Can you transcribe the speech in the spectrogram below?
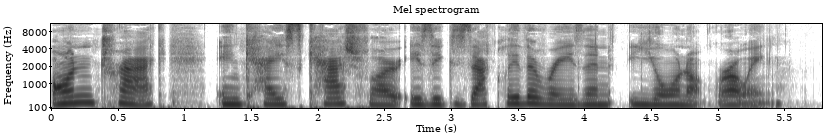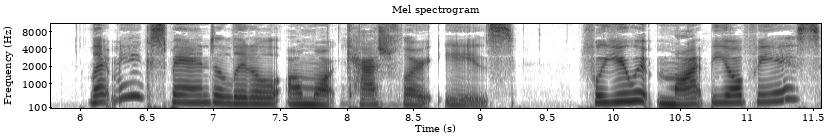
on track in case cash flow is exactly the reason you're not growing. Let me expand a little on what cash flow is. For you, it might be obvious,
